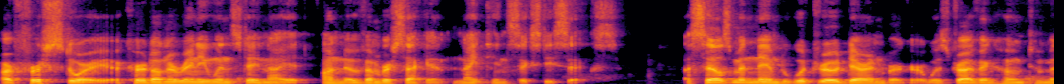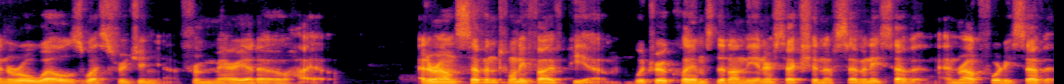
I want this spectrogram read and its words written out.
Our first story occurred on a rainy Wednesday night on November 2nd, 1966. A salesman named Woodrow Derenberger was driving home to Mineral Wells, West Virginia from Marietta, Ohio. At around 7:25 p.m., Woodrow claims that on the intersection of 77 and Route 47,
